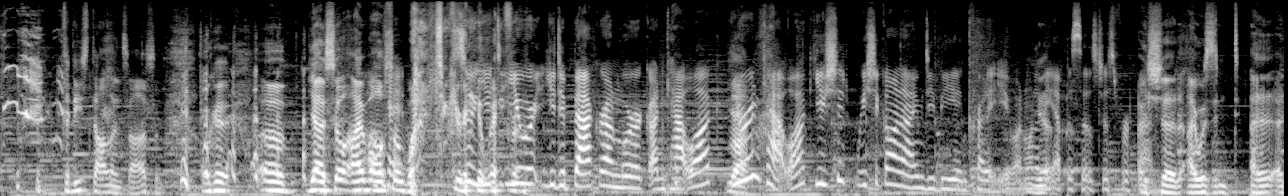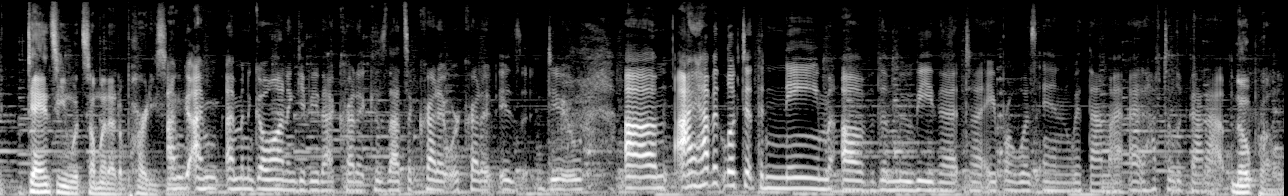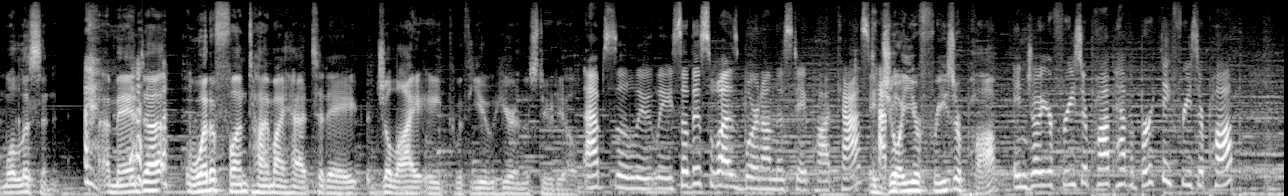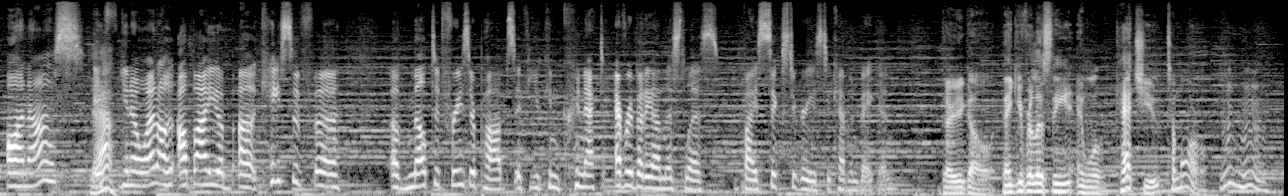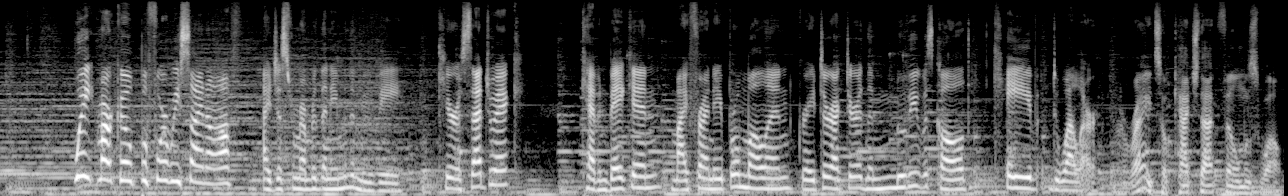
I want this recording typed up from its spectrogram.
Denise Donlon's awesome. Okay. Um, yeah. So I'm also Okay. one degree So you d- you were you did background work on Catwalk. Yeah. You're in Catwalk. You should we should go on IMDb and credit you on one of the episodes just for fun. I should. I was in, uh, uh, dancing with someone at a party scene. I'm, I'm, I'm going to go on and give you that credit because that's a credit where credit is due. Um, I haven't looked at the name of the movie that uh, April was in with them. I, I have to look that up. No problem. Well, listen, Amanda, what a fun time I had today, July 8th, with you here in the studio. Absolutely. So this was Born on This Day podcast. Happy- Enjoy your freezer pop. enjoy your freezer pop. Have a birthday freezer pop on us. If- Yeah. you know what? I'll, I'll buy you a, a case of uh, of melted freezer pops if you can connect everybody on this list by six degrees to Kevin Bacon. There you go. Thank you for listening, and we'll catch you tomorrow. Wait, Marco, before we sign off, I just remembered the name of the movie. Kyra Sedgwick, Kevin Bacon, my friend April Mullen, great director. The movie was called Cave Dweller. All right, so catch that film as well.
